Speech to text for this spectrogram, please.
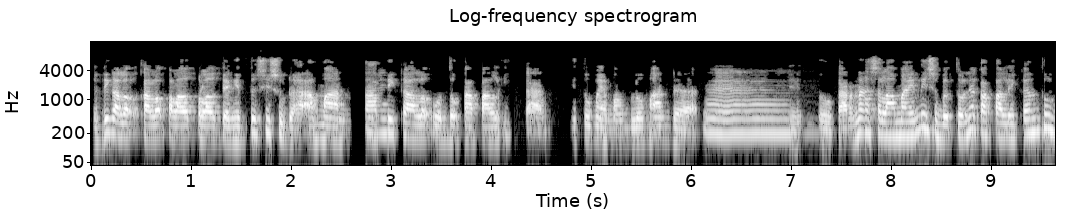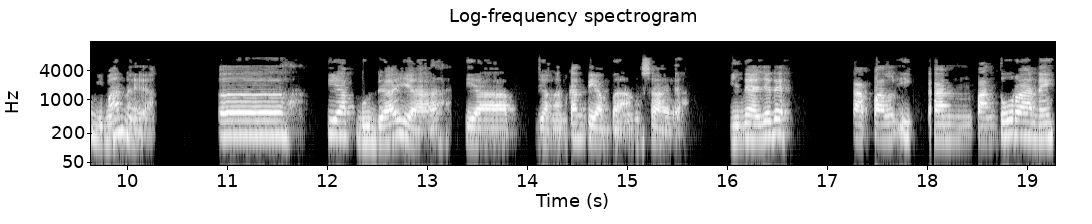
Jadi kalau kalau pelaut-pelaut yang itu sih sudah aman. Hmm. Tapi kalau untuk kapal ikan itu memang belum ada. Hmm. Itu karena selama ini sebetulnya kapal ikan tuh gimana ya? Eh tiap budaya, tiap jangankan tiap bangsa ya. Gini aja deh. Kapal ikan Pantura nih,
